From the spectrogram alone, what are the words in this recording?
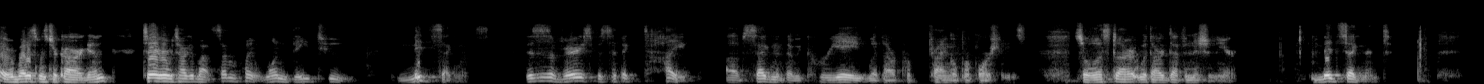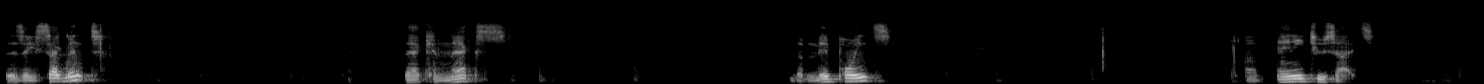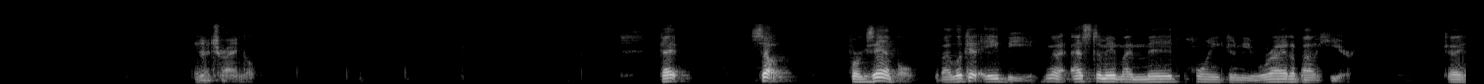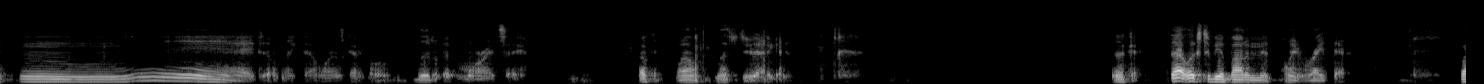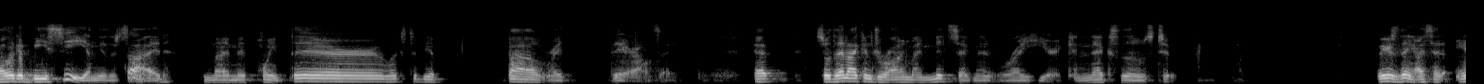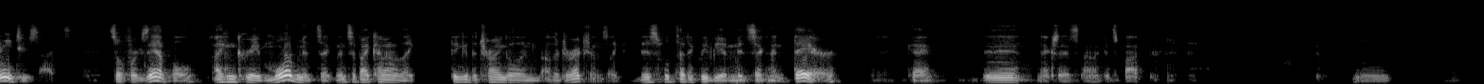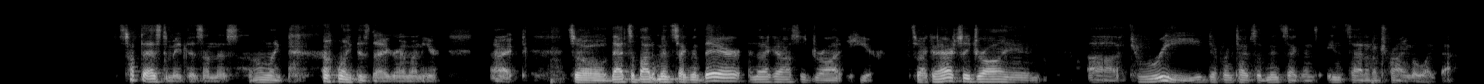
Hey everybody, it's Mr. Carr again. Today we're talking about 7.1 day two, mid segments. This is a very specific type of segment that we create with our triangle proportions. So let's start with our definition here. Mid segment is a segment that connects the midpoints of any two sides in a triangle. Okay, so for example, if I look at AB, I'm going to estimate my midpoint going to be right about here. Okay, mm, I don't like that one. It's got to go a little bit more, I'd say. Okay, well, let's do that again. Okay, that looks to be about a midpoint right there. If I look at BC on the other side, my midpoint there looks to be about right there, I'll say. Okay, so then I can draw in my mid segment right here. It connects those two. But here's the thing, I said any two sides. So for example, I can create more mid segments if I kind of like think of the triangle in other directions. Like this will technically be a mid segment there. Okay, eh, actually that's not a good spot. Hmm. It's tough to estimate this on this. I don't like I don't like this diagram on here. All right, so that's about a mid segment there, and then I can also draw it here. So I can actually draw in uh, three different types of mid segments inside of a triangle like that.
